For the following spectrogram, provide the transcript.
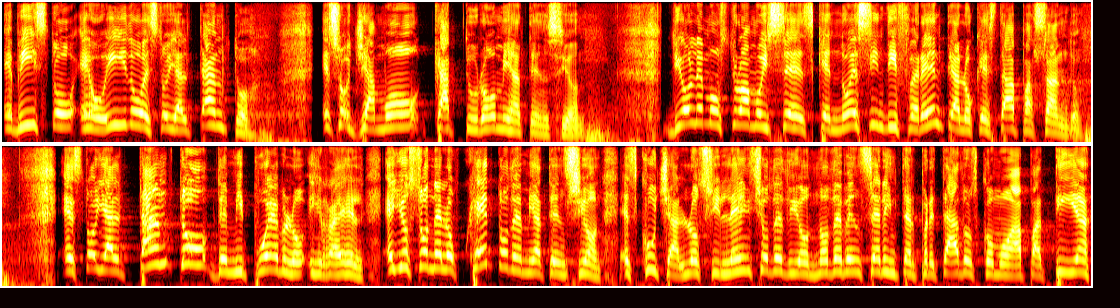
he visto, he oído, estoy al tanto. Eso llamó, capturó mi atención. Dios le mostró a Moisés que no es indiferente a lo que está pasando. Estoy al tanto de mi pueblo Israel. Ellos son el objeto de mi atención. Escucha, los silencios de Dios no deben ser interpretados como apatía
